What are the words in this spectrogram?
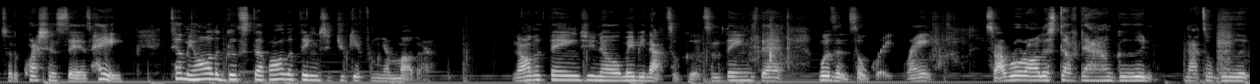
So the question says, Hey, tell me all the good stuff, all the things that you get from your mother and all the things, you know, maybe not so good, some things that wasn't so great, right? So I wrote all this stuff down good, not so good.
